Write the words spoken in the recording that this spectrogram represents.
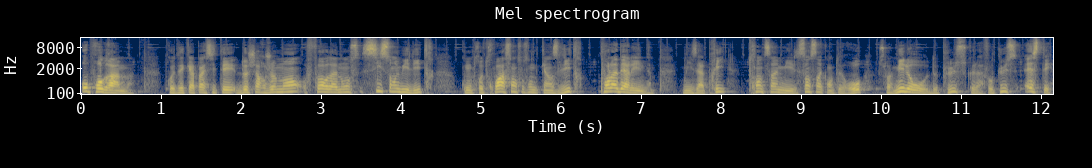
au programme. Côté capacité de chargement, Ford annonce 608 litres contre 375 litres pour la berline, mise à prix 35 150 euros, soit 1000 euros de plus que la Focus ST.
